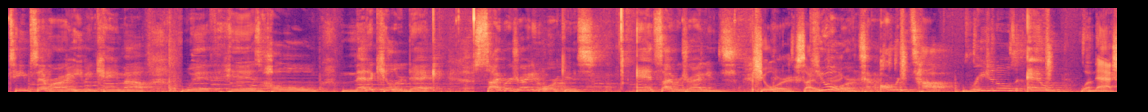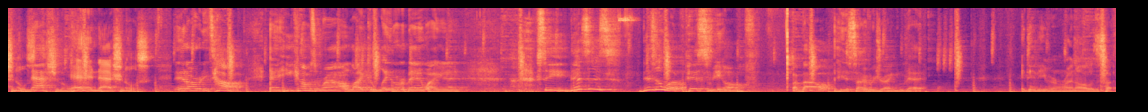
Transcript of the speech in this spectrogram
Team Samurai even came out with his whole Meta Killer deck, Cyber Dragon Orcust and Cyber Dragons Pure Cyber Pure Dragons. have already topped regionals and what? Nationals. Nationals. And nationals. They had already topped. And he comes around like late on the bandwagon. See, this is this is what pissed me off about his Cyber Dragon deck. It didn't even run all of the. It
